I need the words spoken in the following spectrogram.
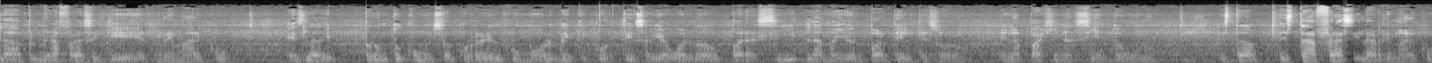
la primera frase que remarco es la de pronto comenzó a correr el rumor de que Cortés había guardado para sí la mayor parte del tesoro, en la página 101. Esta, esta frase la remarco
